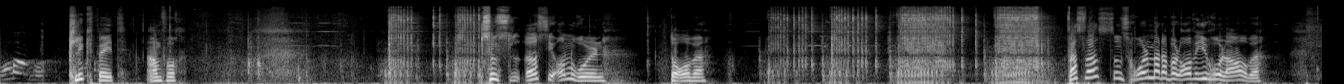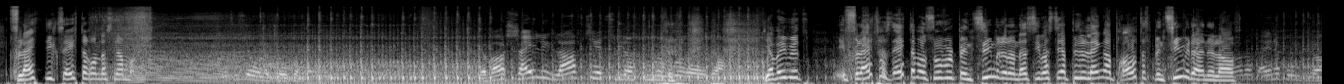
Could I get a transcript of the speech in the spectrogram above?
wow. Clickbait, einfach. Sonst lass die anrollen. Da oben. Was, was? Sonst rollen wir da mal runter, ich roll auch runter. Vielleicht liegt es echt daran, dass nicht mehr... Das ist ja ohne Joker. Ja, wahrscheinlich läuft sie jetzt wieder, Alter. Ja, aber ich würd, vielleicht hast du echt aber so viel Benzin drin, dass ich was der ein bisschen länger braucht, dass Benzin wieder reinläuft. Ja, das eine Punkt, ja.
